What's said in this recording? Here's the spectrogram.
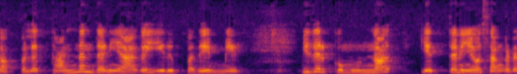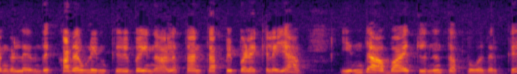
கப்பல தன்னந்தனியாக இருப்பதே மேல். இதற்கு முன்னால் எத்தனையோ சங்கடங்கள்ல இருந்து கடவுளின் கிருபையினால தான் தப்பி பிழைக்கலையா? இந்த அபாயத்திலிருந்து தப்புவதற்கு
